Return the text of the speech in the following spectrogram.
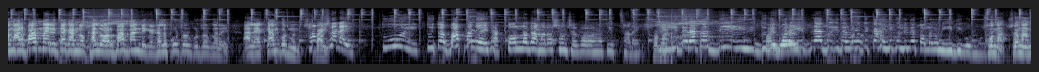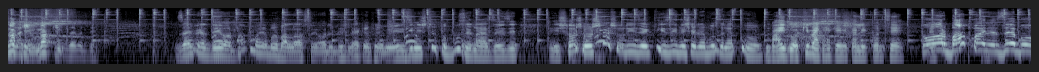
আমার বাপ মারে দেখানো খালি আর বাপ মান দেখে খালি পুষর পুষর করে। আর এক কাম করবেন সমস্যা নাই। তুই তুই তোর বাপ মানে এই থাক তোর লগে আমার সংসার করার মতো ইচ্ছা নাই। তুই ঈদের একটা দি দুদিন পরে ঈদ না ঈদের মধ্যে কাহিনী করলি না তোর লগে আমি ঈদই করব শোনা শোনা নকি নকি। যাইবার দে ওর বাপ মায়ের বড় ভালো আছে ওরে দেখলে একে ফেলবে। এই জিনিসটা তো বুঝে না যে যে এই শ্বশুর শাশুড়ি যে কি জিনিস এটা বুঝে না তো। ভাই গো কি বাটা কে খালি কোনছে তোর বাপ মায়ের যে বউ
